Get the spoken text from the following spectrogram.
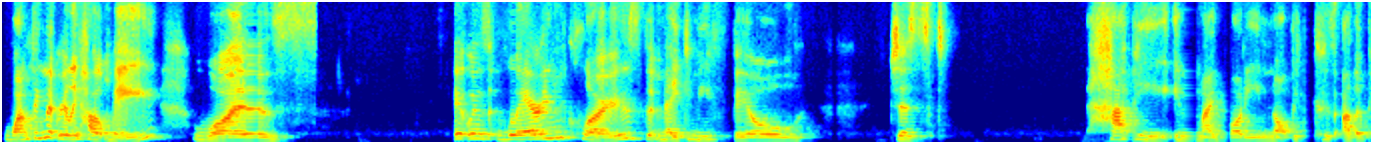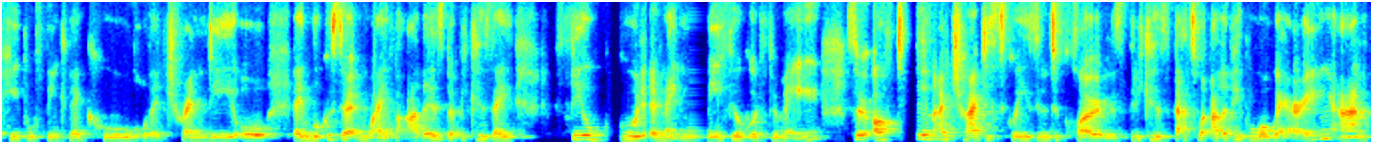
one thing that really helped me was it was wearing clothes that make me feel just happy in my body, not because other people think they're cool or they're trendy or they look a certain way for others, but because they feel good and make me feel good for me. So often I tried to squeeze into clothes because that's what other people were wearing and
